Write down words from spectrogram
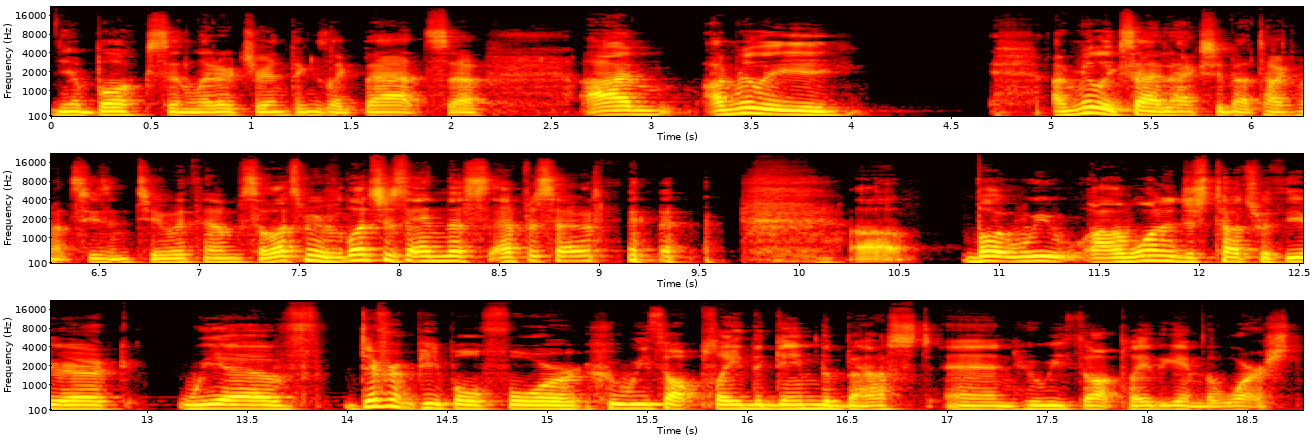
you know books and literature and things like that. So I'm I'm really I'm really excited actually about talking about season two with him. So let's move. Let's just end this episode. uh, but we I want to just touch with you, Eric. We have different people for who we thought played the game the best and who we thought played the game the worst.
